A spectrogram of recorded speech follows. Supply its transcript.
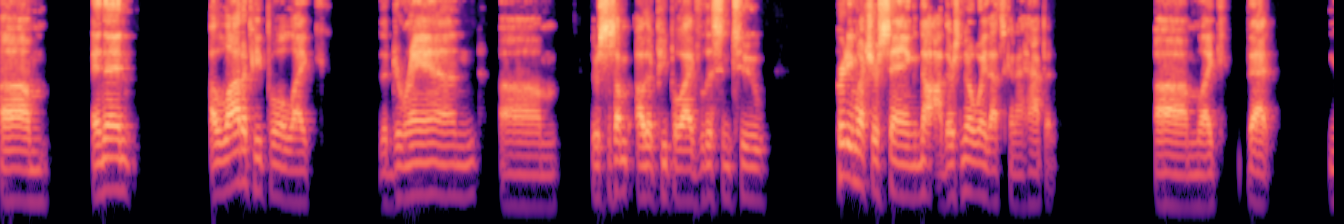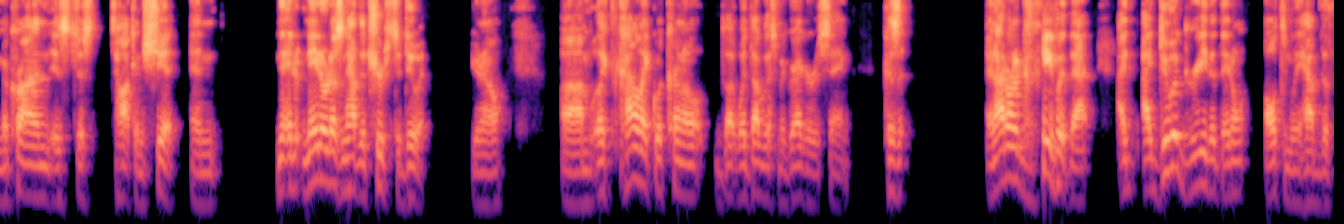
Um, and then a lot of people like the Duran, um, there's some other people I've listened to, pretty much are saying, nah, there's no way that's going to happen. Um, like that Macron is just talking shit, and NATO doesn't have the troops to do it. You know, um, like kind of like what Colonel what Douglas Macgregor is saying. Because, and I don't agree with that. I I do agree that they don't ultimately have the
